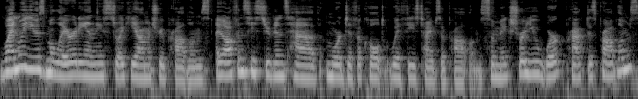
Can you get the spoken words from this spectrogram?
When we use molarity in these stoichiometry problems, I often see students have more difficult with these types of problems. So make sure you work practice problems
